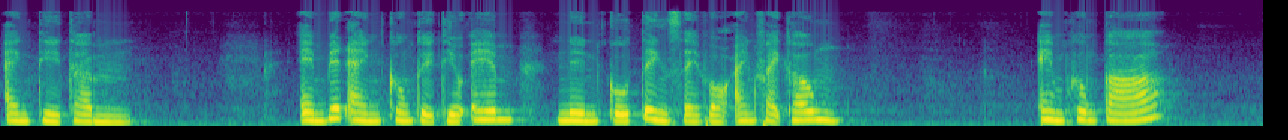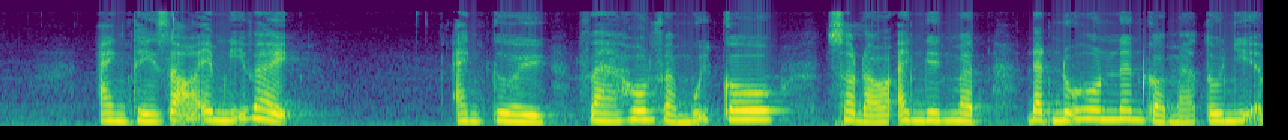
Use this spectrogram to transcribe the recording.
anh thì thầm. Em biết anh không thể thiếu em, nên cố tình giày vò anh phải không? Em không có. Anh thấy rõ em nghĩ vậy. Anh cười và hôn vào mũi cô, sau đó anh nghiêng mặt, đặt nụ hôn lên gò má tô nhiễm,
